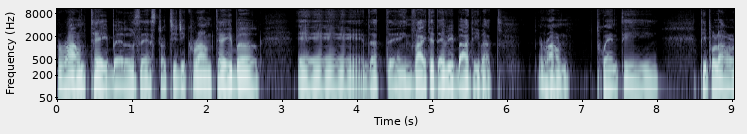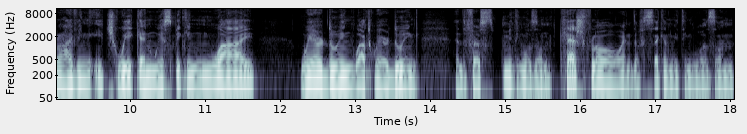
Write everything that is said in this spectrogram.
roundtable, a strategic roundtable uh, that invited everybody, but around 20 people are arriving each week, and we're speaking why we are doing what we are doing. And the first meeting was on cash flow, and the second meeting was on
